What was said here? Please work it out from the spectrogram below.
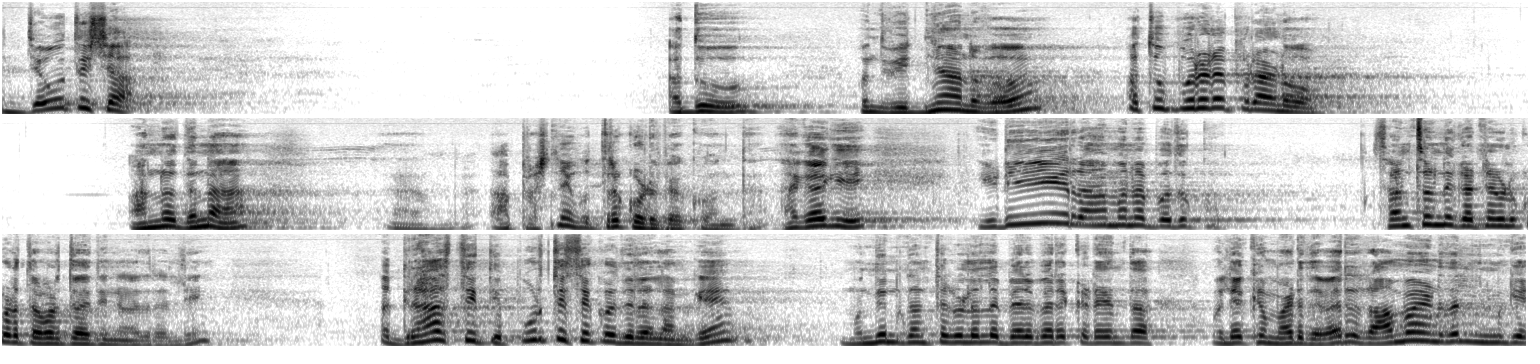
ಜ್ಯೋತಿಷ ಅದು ಒಂದು ವಿಜ್ಞಾನವೋ ಅಥವಾ ಪುರಾಣ ಪುರಾಣವೋ ಅನ್ನೋದನ್ನು ಆ ಪ್ರಶ್ನೆಗೆ ಉತ್ತರ ಕೊಡಬೇಕು ಅಂತ. ಹಾಗಾಗಿ ಇಡೀ ರಾಮನ ಬದುಕು, ಸಣ್ಣ ಸಣ್ಣ ಘಟನೆಗಳು ಕೂಡ ತಗೊಳ್ತಾ ಇದ್ದೀನಿ ಅದರಲ್ಲಿ. ಗೃಹಸ್ಥಿತಿ ಪೂರ್ತಿ ಸಿಕ್ಕೋದಿಲ್ಲ ನಮಗೆ. ಮುಂದಿನ ಗ್ರಂಥಗಳೆಲ್ಲ ಬೇರೆ ಬೇರೆ ಕಡೆಯಿಂದ ಉಲ್ಲೇಖ ಮಾಡಿದ್ದೇವೆ. ಆದರೆ ರಾಮಾಯಣದಲ್ಲಿ ನಿಮಗೆ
